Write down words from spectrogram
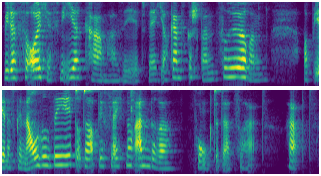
wie das für euch ist, wie ihr Karma seht. Wäre ich auch ganz gespannt zu hören, ob ihr das genauso seht oder ob ihr vielleicht noch andere Punkte dazu habt habt.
